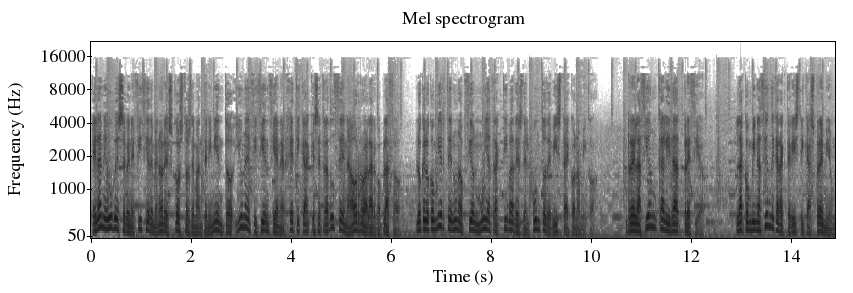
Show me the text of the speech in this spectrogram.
el ANV se beneficia de menores costos de mantenimiento y una eficiencia energética que se traduce en ahorro a largo plazo, lo que lo convierte en una opción muy atractiva desde el punto de vista económico. Relación calidad-precio. La combinación de características premium,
